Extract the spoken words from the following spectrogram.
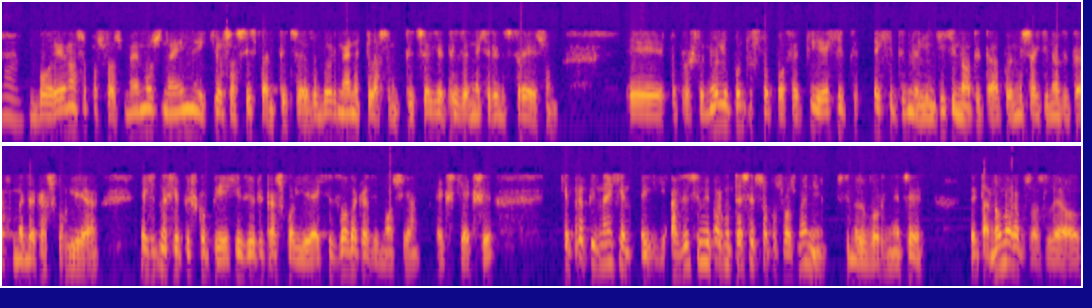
Ναι. Μπορεί ένας αποσπασμένος να είναι εκεί ω assistant teacher, δεν μπορεί να είναι classroom teacher γιατί δεν έχει registration. Ε, το προξενείο λοιπόν τους τοποθετεί, έχει, έχει την ελληνική κοινότητα, που εμείς σαν κοινότητα έχουμε 11 σχολεία, έχει την Αρχιεπισκοπή, έχει ιδιωτικά σχολεία, έχει 12 δημόσια, 6 και 6, και πρέπει να έχει. ε, Αυτή τη στιγμή υπάρχουν 4 αποσπασμένοι στη Μελβούρνη, έτσι. Ε, τα νούμερα που σας λέω,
